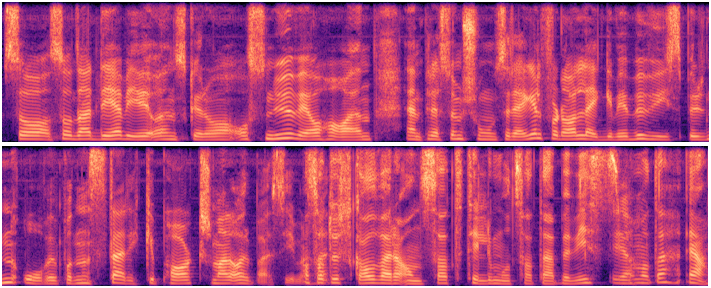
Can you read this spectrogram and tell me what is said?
Så, så, Det er det vi ønsker å, å snu ved å ha en, en presumpsjonsregel, for da legger vi bevisbyrden over på den sterke part, som er arbeidsgiveren. Altså at du skal være ansatt til det motsatte er bevist? Ja. på en måte? Ja.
